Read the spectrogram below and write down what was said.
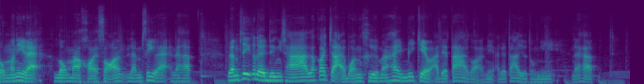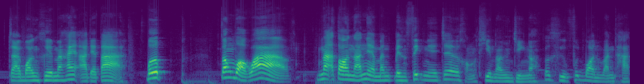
ลงมานี่แหละ ลงมาคอยซ้อนแรมซี่แล้วนะครับ แรมซี่ก็เลยดึงช้าแล้วก็จ่ายบอลคืนมาให้มิเกลอาร์เตต้าก่อนนี่อาร์เตต้าอยู่ตรงนี้นะครับจ่ายบอลคืนมาให้อาร์เตต้าปุ๊บต้องบอกว่าณตอนนั้นเนี่ยมันเป็นซิกเนเจอร์ของทีมเราจริงๆเนาะก็คือฟุตบอลวันทัด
